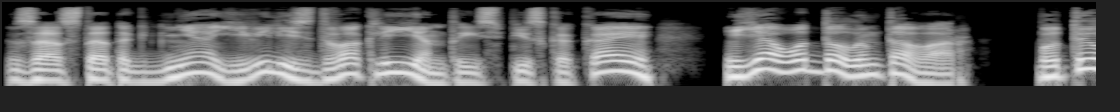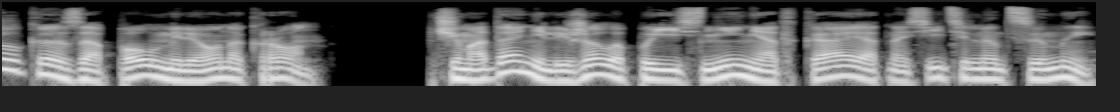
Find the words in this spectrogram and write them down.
За остаток дня явились два клиента из списка Каи, и я отдал им товар. Бутылка за полмиллиона крон. В чемодане лежало пояснение от Кая относительно цены.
